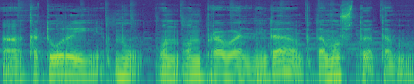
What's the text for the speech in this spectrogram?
а, который, ну, он, он провальный, да, потому что там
